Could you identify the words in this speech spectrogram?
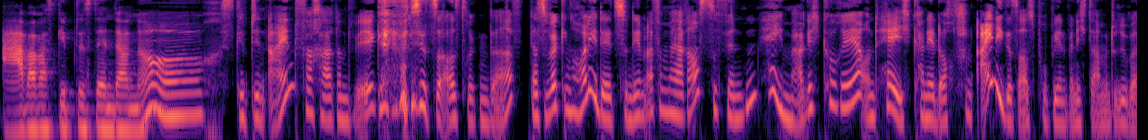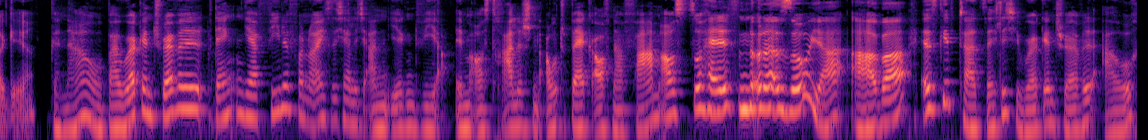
Aber was gibt es denn da noch? Es gibt den einfacheren Weg, wenn ich jetzt so ausdrücken darf, das Working Holiday zu nehmen, einfach mal herauszufinden, hey, mag ich Korea? Und hey, ich kann ja doch schon einiges ausprobieren, wenn ich damit rübergehe. Genau. Bei Work and Travel denken ja viele von euch sicherlich an, irgendwie im australischen Outback auf einer Farm auszuhelfen oder so, ja. Aber es gibt tatsächlich Work and Travel auch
